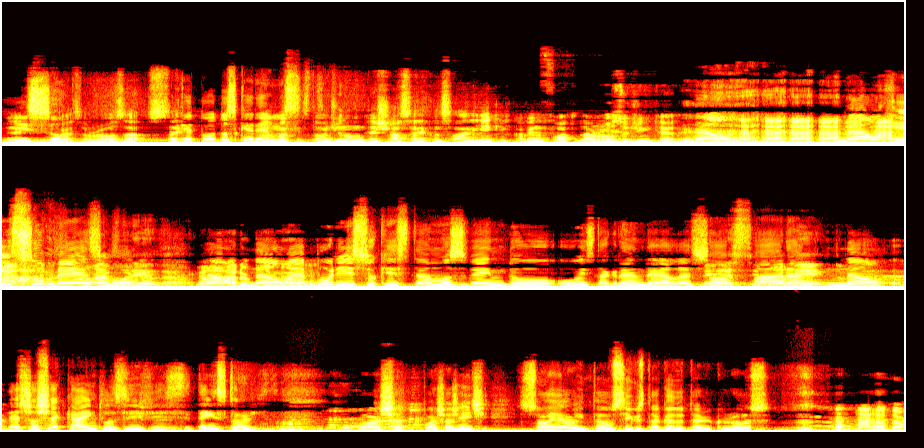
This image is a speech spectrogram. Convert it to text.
né, Isso. que faz a Rosa, segue. Porque todos Por uma queremos. questão de não deixar a série cancelar. Ninguém quer ficar vendo foto da Rose o dia inteiro. Não, não, isso mesmo. Não é por isso. Claro não, que não não. é por isso que estamos vendo o Instagram dela. É só Nesse para. momento. Não, deixa eu checar, inclusive, se tem stories. Poxa, poxa, gente, só eu então sigo o Instagram do Terry Crews? Nada,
